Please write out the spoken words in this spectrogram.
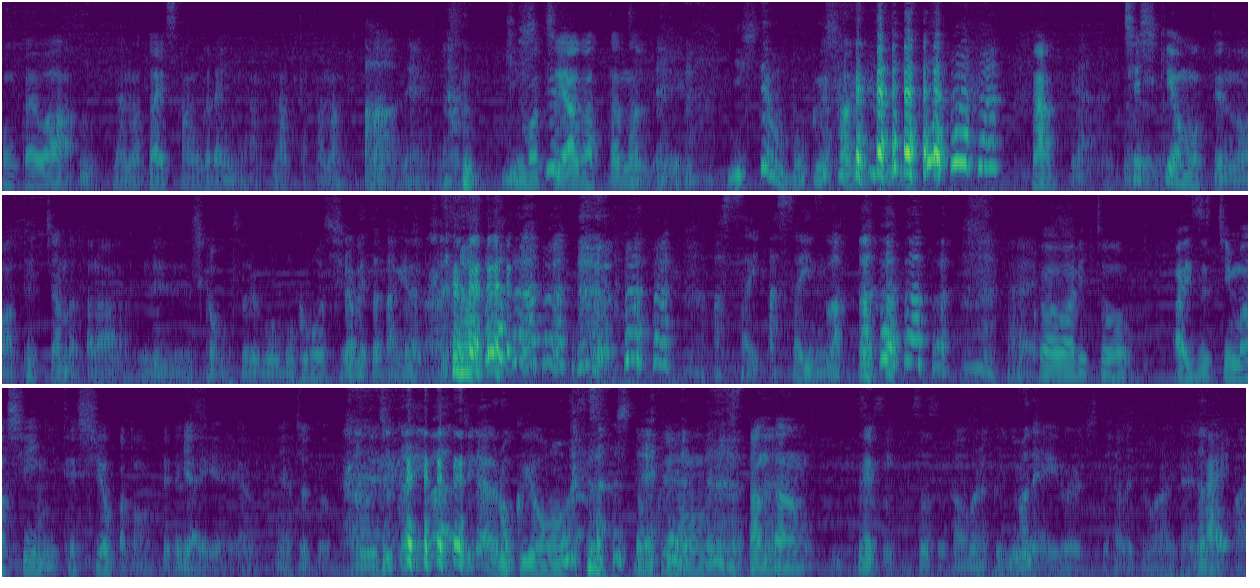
今回はうん7対3ぐらいになったかな。ああね。気持ち上がったなっていう。にしても僕喋りすぎあいや知識を持ってるのはてっちゃんだから、でしかもそれも僕も調べただけだからね。あっさい、あっさいっすわ。は僕は割と相づちマシーンに徹しようかと思ってい、るいやいやいや、いやちょっと、あの、次回は、次回は64を目指して。64を目指してだんだんはい増えていくそうそう、河村君にもね、いろいろちょっと喋ってもらいたいなと、ははいい、思っ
